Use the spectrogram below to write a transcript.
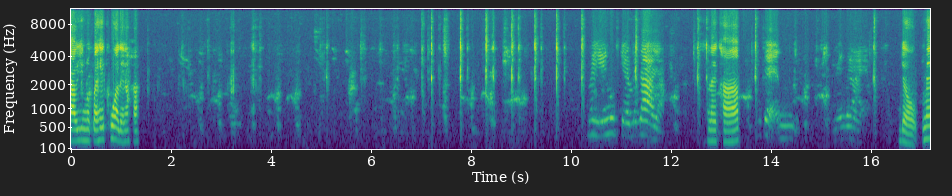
กาวยิงลงไปให้ทั่วเลยนะคะ ไม่ยิงลูกแกไม่ได้อะอะไรครับ ลูกแกไม่ได้อะเดี๋ยวแม่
